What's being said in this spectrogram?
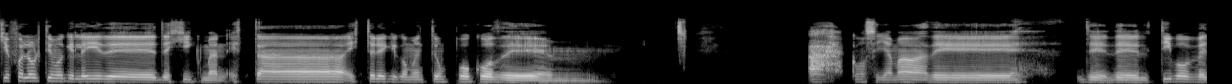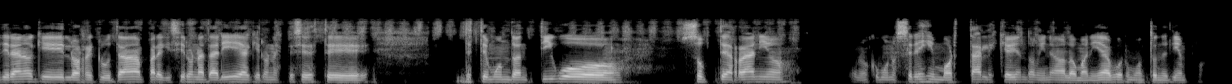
qué fue lo último que leí de, de Hickman? Esta historia que comenté un poco de... Mm, ah, ¿cómo se llamaba? De, de, del tipo veterano que lo reclutaban para que hiciera una tarea, que era una especie de este, de este mundo antiguo, subterráneo, como unos seres inmortales que habían dominado la humanidad por un montón de tiempo.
